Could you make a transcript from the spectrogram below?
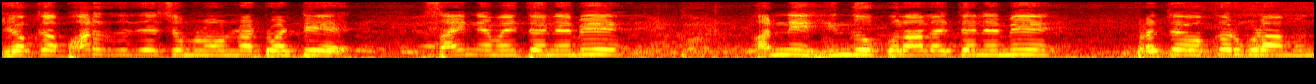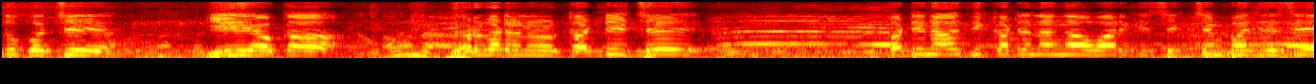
యొక్క భారతదేశంలో ఉన్నటువంటి సైన్యం అయితేనేమి అన్ని హిందూ కులాలైతేనేమి ప్రతి ఒక్కరు కూడా ముందుకొచ్చి ఈ యొక్క దుర్ఘటనను ఖండించి కఠినాతి కఠినంగా వారికి శిక్షింపజేసి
